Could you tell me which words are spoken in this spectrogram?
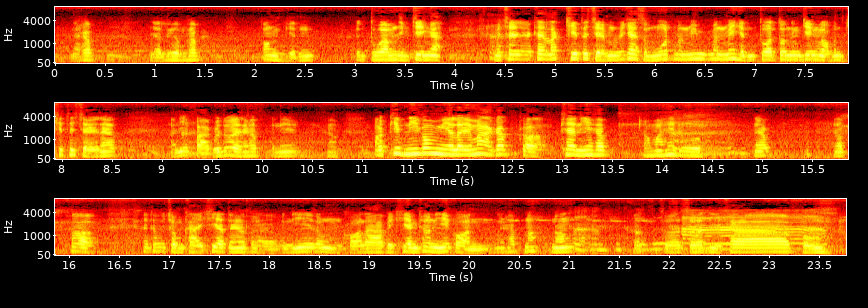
ๆ นะครับ อย่าลืมครับ ต้องเห็นเป็นตัวมันจริงๆอะไม่ใช่แค่ลักคิดเฉยๆมันไม่แค่สมมุติมันไม่มันไม่เห็นตัวตนจริงๆหรอกมันคิดเฉยๆนะครับ อันนี้ฝากไว้ด้วยนะครับอันนี้ครับเอาคลิปนี้ก็ไม่มีอะไรมากครับ ก็แค่นี้ครับ เอามาให้ดูนะครับครับก็ให้ท่านผู้ชมคลายเครียดนะครับเอ่อวันนี้ต้องขอลาไปเคียงเท่านี้ก่อนนะครับเนาะน้องค่ะขอบคุณสวัสค่ะสวัสดีครับผม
